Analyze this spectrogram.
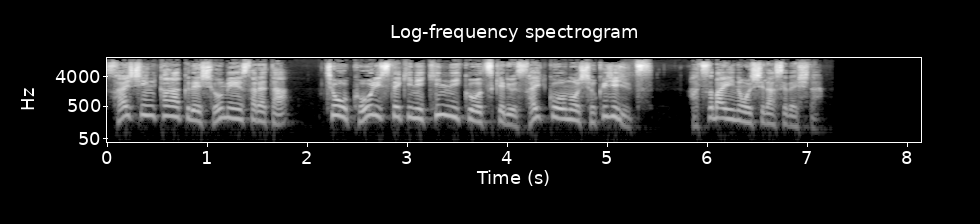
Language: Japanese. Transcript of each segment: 最新科学で証明された超効率的に筋肉をつける最高の食事術、発売のお知らせでした。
